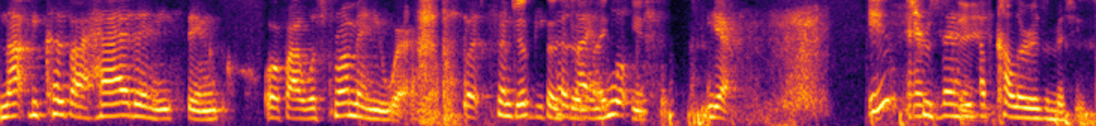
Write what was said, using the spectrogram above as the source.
not because I had anything or if I was from anywhere, but simply because I looked. Yeah. Interesting. Have colorism issues.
